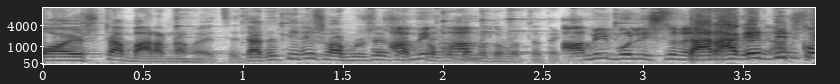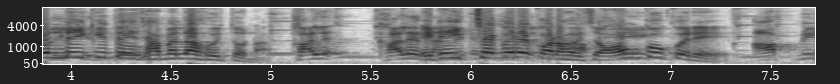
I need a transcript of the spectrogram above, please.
বয়সটা বাড়ানো হয়েছে। যাতে তিনি সর্বশেষ আমি বলি তার আগের দিন করলেই কিন্তু এই ঝামেলা হইতো না। এটা ইচ্ছা করে করা হয়েছে। অঙ্ক করে। আপনি।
